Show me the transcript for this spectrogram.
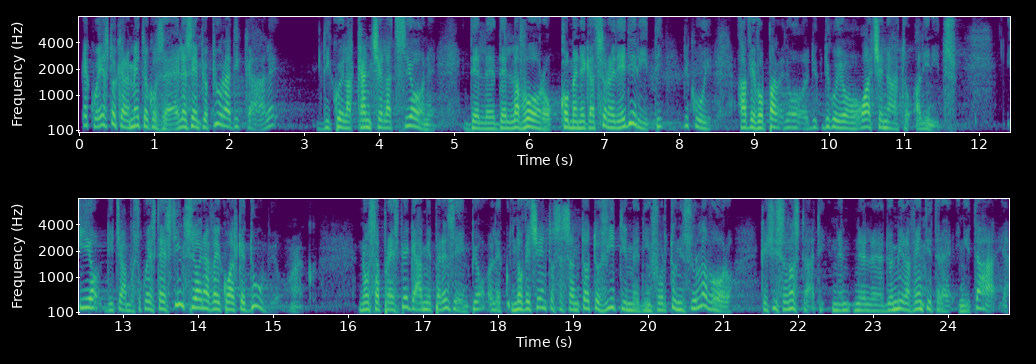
E questo chiaramente cos'è? È l'esempio più radicale di quella cancellazione del, del lavoro come negazione dei diritti di cui, avevo, di, di cui ho accennato all'inizio. Io, diciamo, su questa estinzione avrei qualche dubbio. Ecco non saprei spiegarmi, per esempio, le 968 vittime di infortuni sul lavoro che ci sono stati nel, nel 2023 in Italia.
